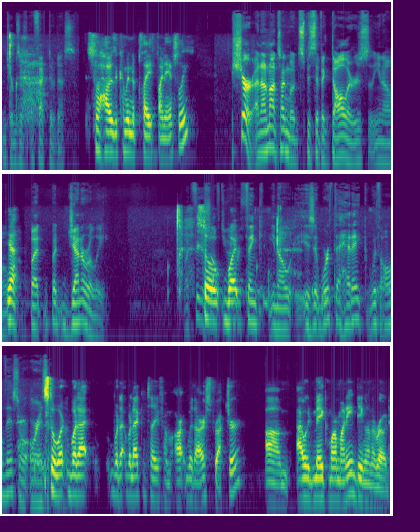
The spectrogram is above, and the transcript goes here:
in terms of effectiveness? So, how does it come into play financially? Sure, and I'm not talking about specific dollars, you know. Yeah. But but generally. Like so yourself, do you what? think you know? Is it worth the headache with all this, or or is So it, what? What I what I, what I can tell you from our with our structure, um, I would make more money being on the road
